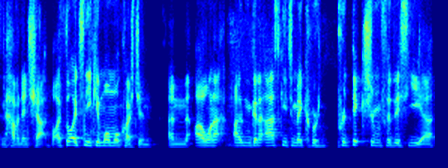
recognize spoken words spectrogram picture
and having a chat. But I thought I'd sneak in one more question, and I want to. I'm going to ask you to make a pre- prediction for this year.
